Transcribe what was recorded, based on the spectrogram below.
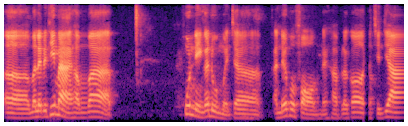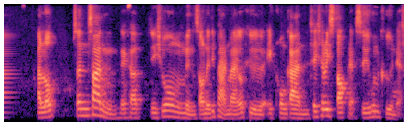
เอ่อมันเลยเป็นที่มาครับว่า หุ้นเองก็ดูเหมือนจะ underperform นะครับแล้วก็จิตวิทยาลบสั้นๆนะครับในช่วง 1-2 เดือนที่ผ่านมาก็คือไอโครงการ treasury stock เนี่ยซื้อหุ้นคืนเนี่ย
